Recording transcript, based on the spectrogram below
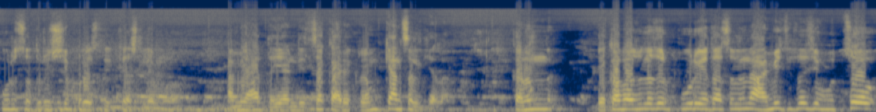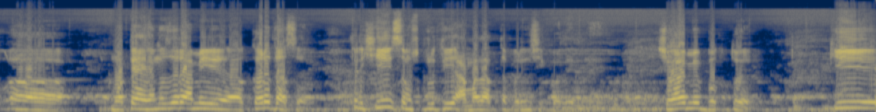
पूर सदृश्य परिस्थिती असल्यामुळं आम्ही हा दहीहंडीचा कार्यक्रम कॅन्सल केला. कारण एका बाजूला जर पूर येत असेल ना आम्ही तिथं जे उत्सव मोठ्या ह्यानं जर आम्ही करत असेल तर ही संस्कृती आम्हाला आत्तापर्यंत शिकवलेली नाही. शिवाय मी बघतोय की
